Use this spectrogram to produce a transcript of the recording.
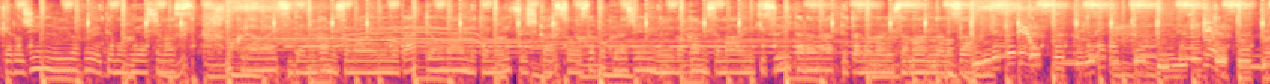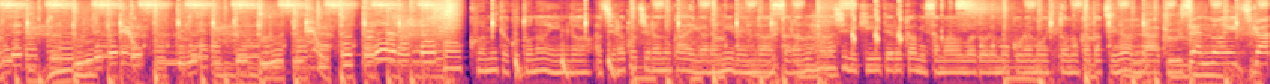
ますけど人類は増えても増やします。僕らはいつでも神様に願って拝んでてもいつしかそうさ僕ら人類が神様に気づいたらなってたの何様なのさ。は見たことないんだ。あちらこちらの絵画で見るんだ。さらに話で聞いてる神様はどれもこれも人の形なんだ。偶然の一か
